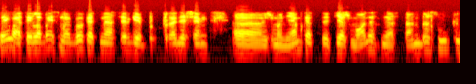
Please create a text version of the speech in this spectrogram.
Tai va, tai labai smagu, kad mes irgi pranešėm uh, žmonėm, kad tie žmonės nestambios ūkių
